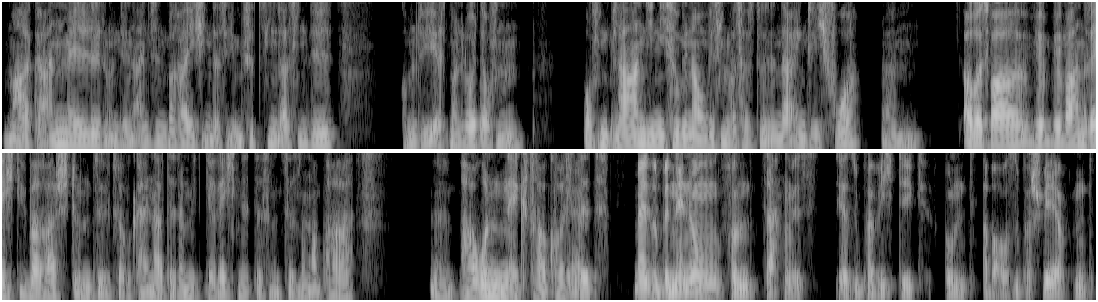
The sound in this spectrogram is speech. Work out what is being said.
Marke anmeldet und in einzelnen Bereichen das eben schützen lassen will, kommen natürlich erstmal Leute auf den, auf den Plan, die nicht so genau wissen, was hast du denn da eigentlich vor. Ähm, aber es war, wir, wir waren recht überrascht und ich glaube, keiner hatte damit gerechnet, dass uns das nochmal ein paar, äh, paar Runden extra kostet. Also Benennung von Sachen ist ja super wichtig und aber auch super schwer. Und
